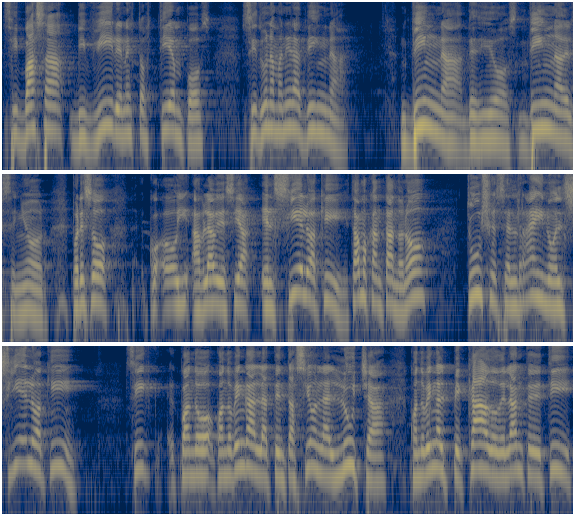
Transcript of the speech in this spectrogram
Si vas a vivir en estos tiempos si de una manera digna, digna de Dios, digna del Señor. Por eso hoy hablaba y decía, el cielo aquí, estamos cantando, ¿no? Tuyo es el reino, el cielo aquí. ¿Sí? Cuando, cuando venga la tentación, la lucha, cuando venga el pecado delante de ti,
